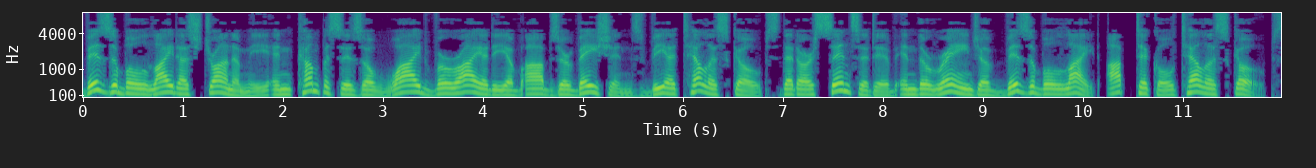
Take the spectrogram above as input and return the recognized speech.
Visible light astronomy encompasses a wide variety of observations via telescopes that are sensitive in the range of visible light optical telescopes.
